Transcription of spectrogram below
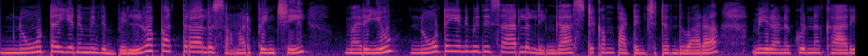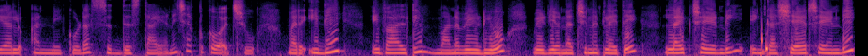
నూట ఎనిమిది బిల్వ పత్రాలు సమర్పించి మరియు నూట ఎనిమిది సార్లు లింగాష్టకం పఠించటం ద్వారా మీరు అనుకున్న కార్యాలు అన్నీ కూడా సిద్ధిస్తాయని చెప్పుకోవచ్చు. మరి ఇది ఇవాల్టి మన వీడియో. వీడియో నచ్చినట్లయితే లైక్ చేయండి ఇంకా షేర్ చేయండి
